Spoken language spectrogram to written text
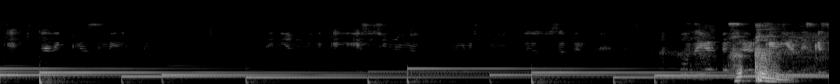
que eso pero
